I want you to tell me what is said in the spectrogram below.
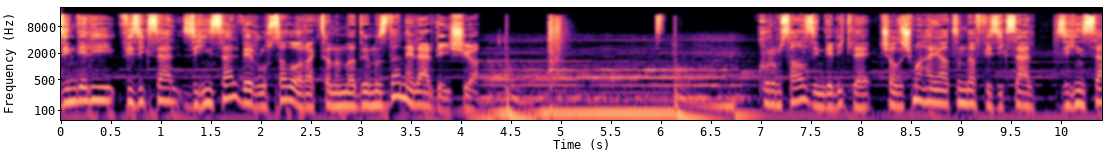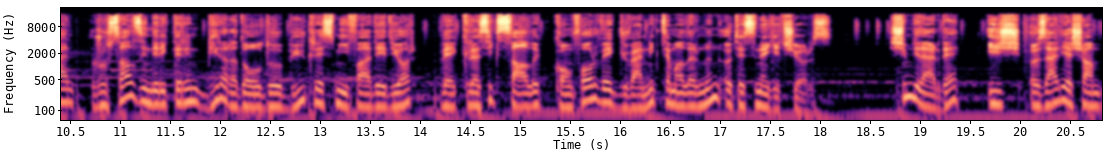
Zindeliği fiziksel, zihinsel ve ruhsal olarak tanımladığımızda neler değişiyor? Kurumsal zindelikle çalışma hayatında fiziksel, zihinsel, ruhsal zindeliklerin bir arada olduğu büyük resmi ifade ediyor ve klasik sağlık, konfor ve güvenlik temalarının ötesine geçiyoruz. Şimdilerde iş, özel yaşam,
